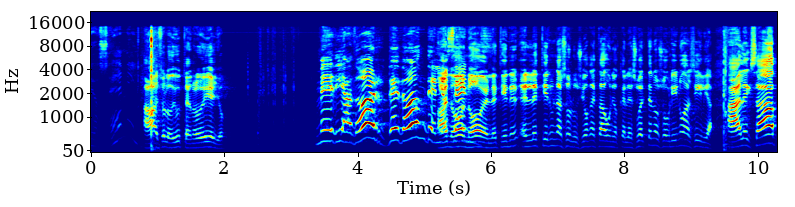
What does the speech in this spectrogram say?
Leoceni. Ah, eso lo dijo usted, no lo dije yo. Mediador, ¿de dónde, Ah, no, Leoceni? no, él le, tiene, él le tiene una solución a Estados Unidos, que le suelten los sobrinos a Cilia, a Alex Saab,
